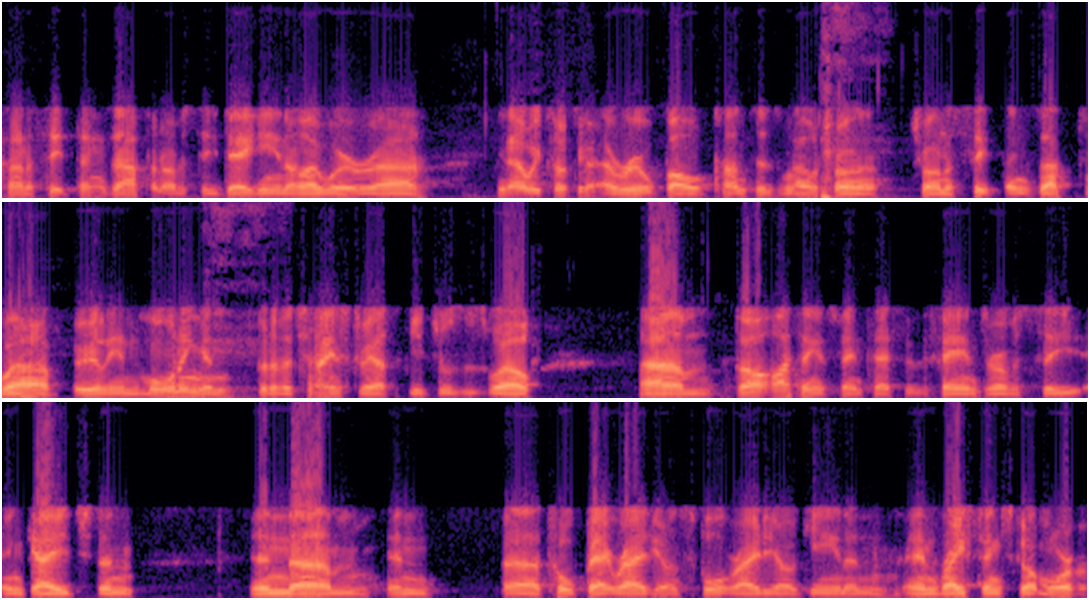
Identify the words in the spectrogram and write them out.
kind of set things up, and obviously Daggy and I were, uh, you know, we took a, a real bold punt as well, trying to trying to set things up uh, early in the morning, and a bit of a change to our schedules as well. Um, but I think it's fantastic. The fans are obviously engaged in in um, in uh, talkback radio and sport radio again, and, and racing's got more of a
